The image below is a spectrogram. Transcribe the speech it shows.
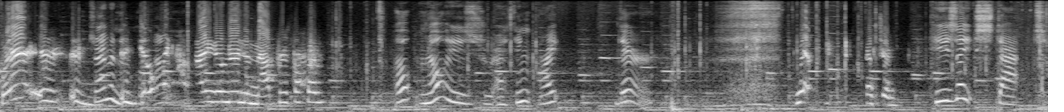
Where is is, So I'm in is the- Joe like hiding under the map or something? Oh no, he's I think right there. Yep, that's him. He's like stacked.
